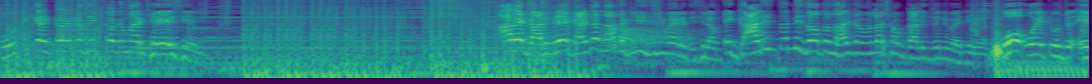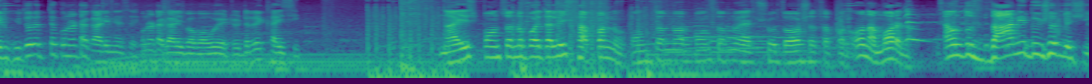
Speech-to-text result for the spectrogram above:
ভৌতিক ক্যারেক্টারের কাছে একটু আগে মার খেয়ে আইছি আমি। আরে গাড়ি রে, গাড়িটা না থাকলে ইজিলি মেরে দিছিলাম। এই গাড়ির জন্য যত যাই ঝামেলা, সব গাড়ির জন্য বাইতে গেল। ও ওয়েট ওয়েট এর ভিতরের তো কোন একটা গাড়ি নেছে কোন একটা গাড়ি বাবা ওয়েট ওইটারে খাইছি। নাইস, পঞ্চান্ন, পঁয়তাল্লিশ, ছাপ্পান্ন। পঞ্চান্ন আর পঞ্চান্ন, একশো দশ আর ছাপ্পান্ন। ও না, মরে না। এখন তো জানি দুইশোর বেশি।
